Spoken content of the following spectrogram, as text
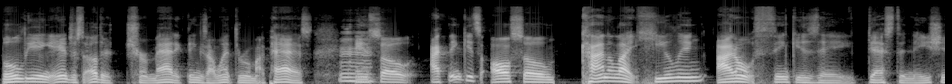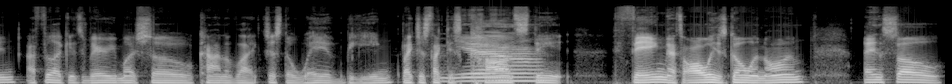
bullying and just other traumatic things I went through in my past. Mm-hmm. And so I think it's also kind of like healing. I don't think is a destination. I feel like it's very much so kind of like just a way of being, like just like this yeah. constant thing that's always going on. And so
